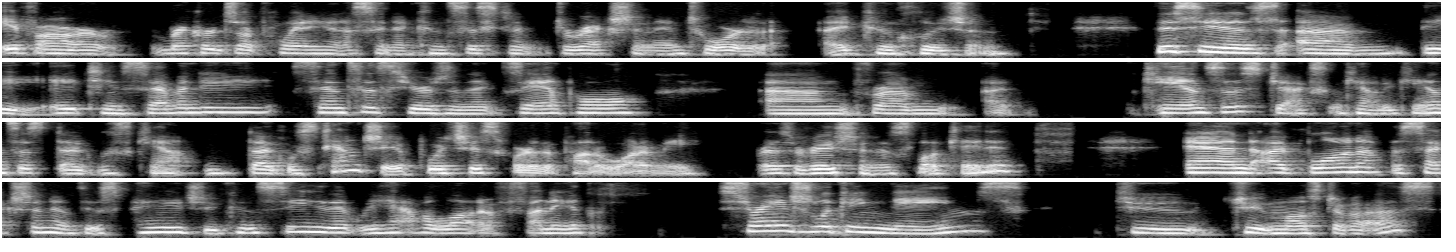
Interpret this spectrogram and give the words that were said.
if our records are pointing us in a consistent direction and toward a conclusion. This is um, the 1870 census. Here's an example um, from uh, Kansas, Jackson County, Kansas, Douglas, Douglas Township, which is where the Potawatomi Reservation is located. And I've blown up a section of this page. You can see that we have a lot of funny, strange looking names to, to most of us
